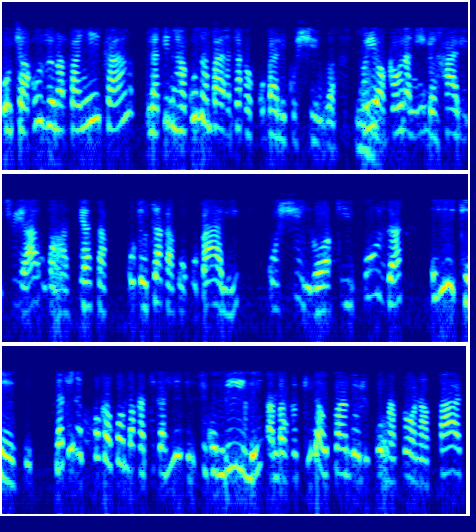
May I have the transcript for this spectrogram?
uchaguzi unafanyika, lakini hakuna ambaye anataka kukubali kushindwa. Kwa hiyo wakaona ni ile hali tu ya wanasiasa kutotaka kukubali kushindwa, wakiipuza hii kesi. Lakini kumbuka kwamba katika hizi siku mbili ambazo kila upande ulikuwa unapewa nafasi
